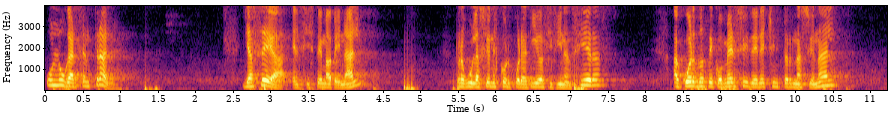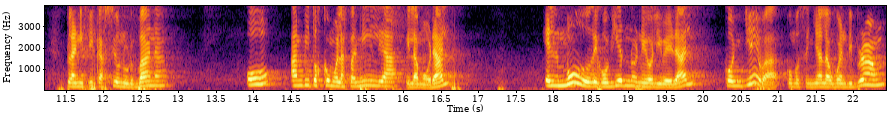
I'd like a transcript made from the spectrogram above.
un lugar central, ya sea el sistema penal, regulaciones corporativas y financieras, acuerdos de comercio y derecho internacional, planificación urbana o ámbitos como la familia y la moral, el modo de gobierno neoliberal conlleva, como señala Wendy Brown,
